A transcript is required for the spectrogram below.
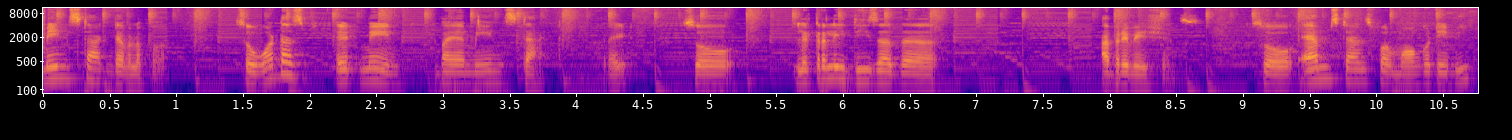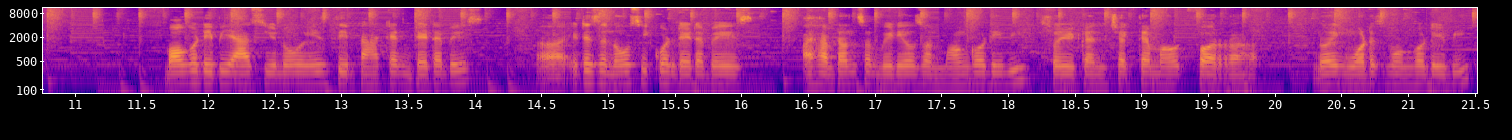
Mean stack developer. So what does it mean by a mean stack right? So literally these are the abbreviations. So m stands for mongodb. Mongodb as you know is the backend database. Uh, it is a NoSQL database. I have done some videos on MongoDB so you can check them out for uh, knowing what is MongoDB.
